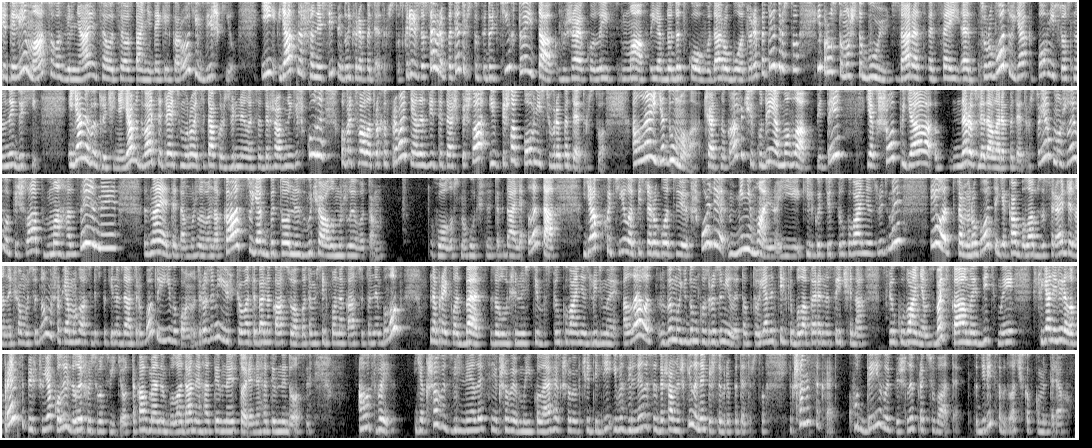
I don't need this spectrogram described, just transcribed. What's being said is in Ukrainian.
Вчителі масово звільняються оці останні декілька років зі шкіл. І ясно, що не всі підуть в репетиторство. Скоріше за все, в репетиторство підуть ті, хто і так вже колись мав як додаткову да, роботу репетиторство, і просто масштабують зараз цей, е, цю роботу як повністю основний дохід. І я не виключення. Я в 23-му році також звільнилася з державної школи, попрацювала трохи в приватній, але звідти теж пішла і пішла повністю в репетиторство. Але я думала, чесно кажучи, куди я б могла б піти, якщо б я не розглядала репетиторство. Я б, можливо, пішла б в магазини, знаєте, там, можливо, на касу, як би то не звучало, можливо, там. Голосно, гучно і так далі. Але так, я б хотіла після роботи в школі мінімальної кількості спілкування з людьми, і от там роботи, яка була б зосереджена на чомусь одному, щоб я могла собі спокійно взяти роботу і її виконувати. Розумію, що в АТБ на касу або там сільпо на касу то не було б, наприклад, без залученості в спілкування з людьми. Але от ви мою думку зрозуміли. Тобто я настільки була перенасичена спілкуванням з батьками, з дітьми, що я не вірила в принципі, що я колись залишусь в освіті. От така в мене була да, негативна історія, негативний досвід. А от ви. Якщо ви звільнилися, якщо ви мої колеги, якщо ви вчителі, і ви звільнилися з державної школи, не пішли в репетиторство. Якщо не секрет, куди ви пішли працювати? Поділіться, будь ласка, в коментарях.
